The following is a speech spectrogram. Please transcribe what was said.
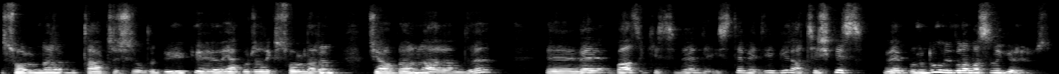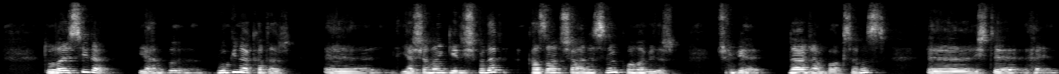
sorunların tartışıldığı, büyük e, yani buradaki soruların cevaplarının arandığı e, ve bazı kesimlerin de istemediği bir ateşkes ve bunun da uygulamasını görüyoruz. Dolayısıyla yani bu- bugüne kadar e, yaşanan gelişmeler kazanç hanesine konabilir. Çünkü nereden baksanız e, işte he-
